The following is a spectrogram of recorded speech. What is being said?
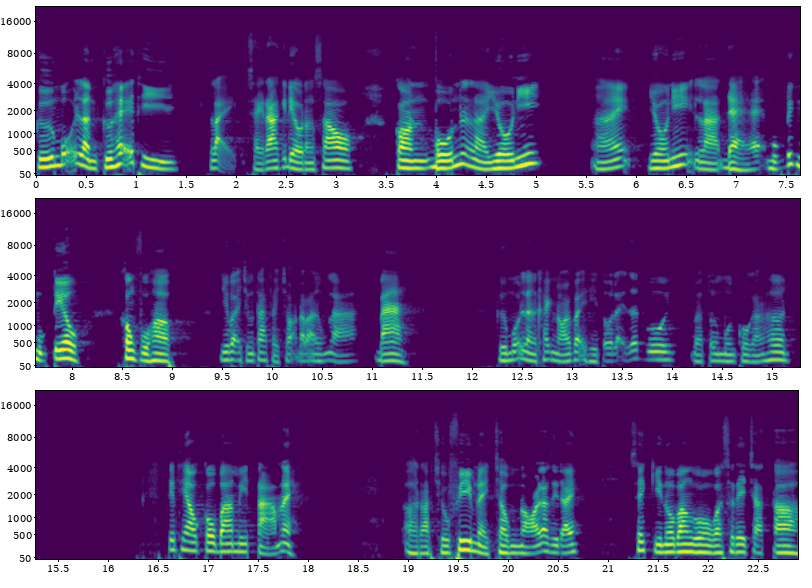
Cứ mỗi lần cứ hễ thì lại xảy ra cái điều đằng sau. Còn 4 là yoni Đấy, yoni là để mục đích mục tiêu không phù hợp. Như vậy chúng ta phải chọn đáp án đúng là ba. Cứ mỗi lần khách nói vậy thì tôi lại rất vui và tôi muốn cố gắng hơn. Tiếp theo câu 38 này. Ở rạp chiếu phim này chồng nói là gì đấy? Sekino bango bango wasurechatta.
